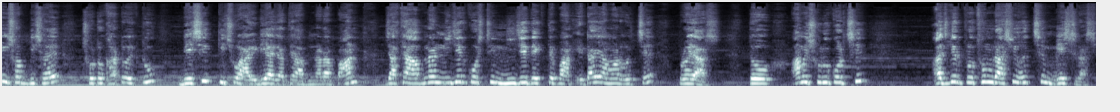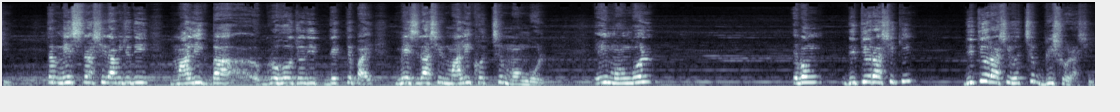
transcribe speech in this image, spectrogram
এই সব বিষয়ে ছোটোখাটো একটু বেসিক কিছু আইডিয়া যাতে আপনারা পান, যাতে আপনার নিজের কোষ্ঠী নিজে দেখতে পান, এটাই আমার হচ্ছে প্রয়াস। তো আমি শুরু করছি। আজকের প্রথম রাশি হচ্ছে মেষ রাশি। তা মেষ রাশির আমি যদি মালিক বা গ্রহ যদি দেখতে পাই, মেষ রাশির মালিক হচ্ছে মঙ্গল। এই মঙ্গল এবং দ্বিতীয় রাশি কি? দ্বিতীয় রাশি হচ্ছে বৃষ রাশি।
